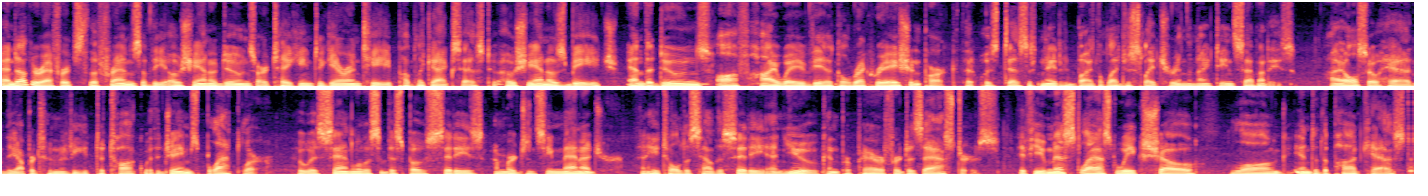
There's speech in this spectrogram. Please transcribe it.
and other efforts the Friends of the Oceano Dunes are taking to guarantee public access to Oceano's Beach and the Dunes Off Highway Vehicle Recreation Park that was designated by the legislature in the 1970s. I also had the opportunity to talk with James Blattler, who is San Luis Obispo City's emergency manager and he told us how the city and you can prepare for disasters. If you missed last week's show, log into the podcast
